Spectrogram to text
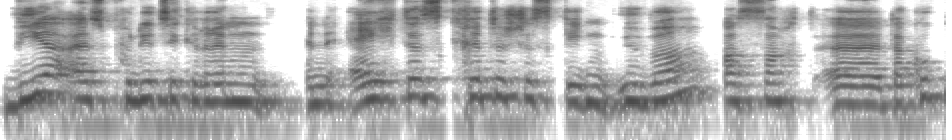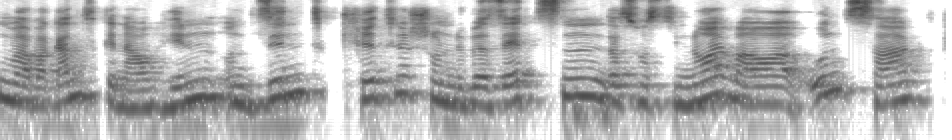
wir als Politikerin ein echtes kritisches Gegenüber, was sagt, äh, da gucken wir aber ganz genau hin und sind kritisch und übersetzen das, was die Neubauer uns sagt,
